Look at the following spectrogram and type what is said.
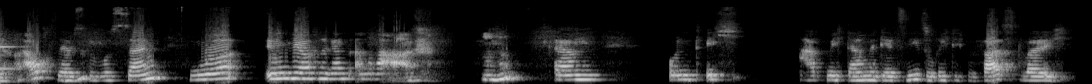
ja. auch Selbstbewusstsein, nur irgendwie auf eine ganz andere Art. Mhm. Ähm, und ich habe mich damit jetzt nie so richtig befasst, weil ich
